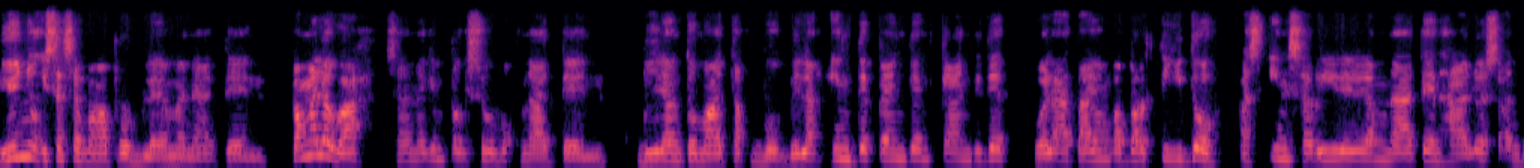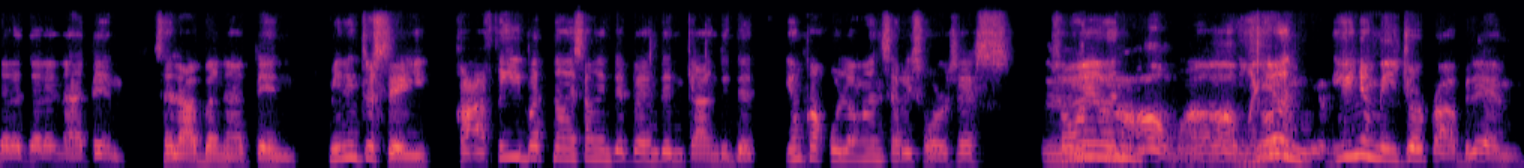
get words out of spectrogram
yun yung isa sa mga problema natin. Pangalawa, sa naging pagsubok natin bilang tumatakbo, bilang independent candidate, wala tayong kapartido. As in, sarili lang natin, halos ang dala-dala natin sa laban natin. Meaning to say, kaakibat ng isang independent candidate, yung kakulangan sa resources. So mm, ngayon, oh, oh, yun, yun yung major problem.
